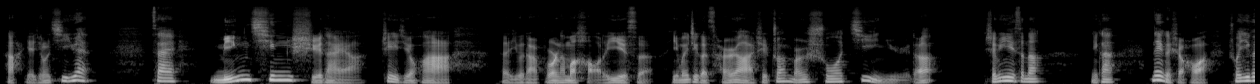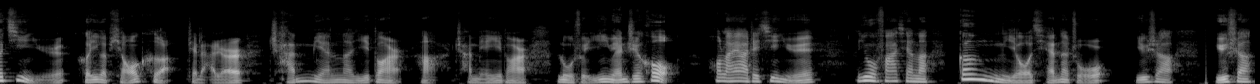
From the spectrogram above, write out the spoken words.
啊，也就是妓院。在明清时代啊，这句话。呃，有点不是那么好的意思，因为这个词儿啊是专门说妓女的，什么意思呢？你看那个时候啊，说一个妓女和一个嫖客这俩人缠绵了一段啊，缠绵一段露水姻缘之后，后来啊，这妓女又发现了更有钱的主，于是啊，于是啊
